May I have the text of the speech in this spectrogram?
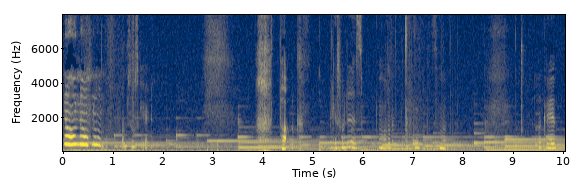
no, no, no, no. I'm so scared. Fuck. Guess what it is? Motherfucking mm, Okay.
